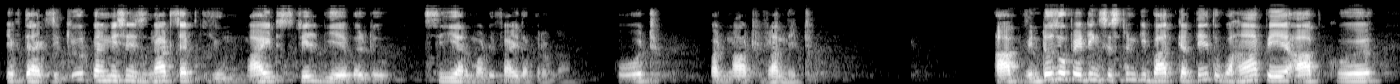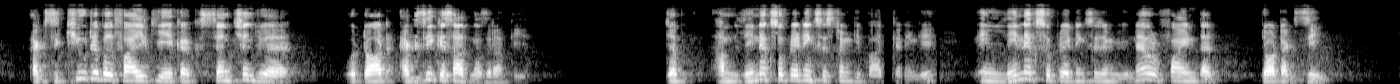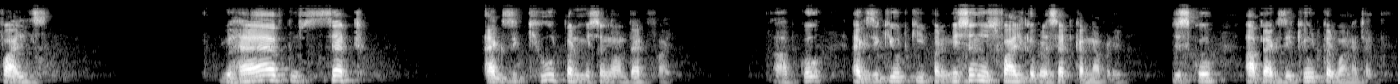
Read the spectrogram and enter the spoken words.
If the execute permission is not set, you might still be able to see or modify the program code but not run it. आप Windows operating system की बात करते हैं तो वहाँ पे आपको executable file की एक एक्सटेंशन जो है, वो डॉट एक्जी के साथ नज़र आती है। जब हम लिनक्स ऑपरेटिंग सिस्टम की बात करेंगे in Linux operating system you never find that dot exe files you have to set execute permission on that file. आपको execute की परमिशन उस फ़ाइल के ऊपर सेट करना पड़ेगा, जिसको आप एग्जीक्यूट करवाना चाहते हैं,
